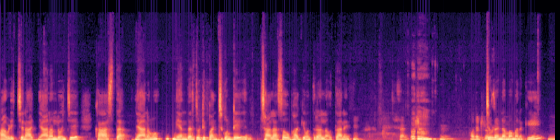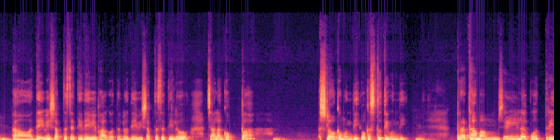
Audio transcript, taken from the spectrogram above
ఆవిడిచ్చిన ఆ జ్ఞానంలోంచే కాస్త జ్ఞానము మీ అందరితోటి పంచుకుంటే చాలా సౌభాగ్యవంతురాలను అవుతానే సంతోషం. మొదటి చూడండి అమ్మ మనకి దేవీ సప్తశతి దేవీ భాగవతంలో దేవీ సప్తశతిలో చాలా గొప్ప శ్లోకం ఉంది ఒక స్థుతి ఉంది. ప్రథమం శైలపుత్రీ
